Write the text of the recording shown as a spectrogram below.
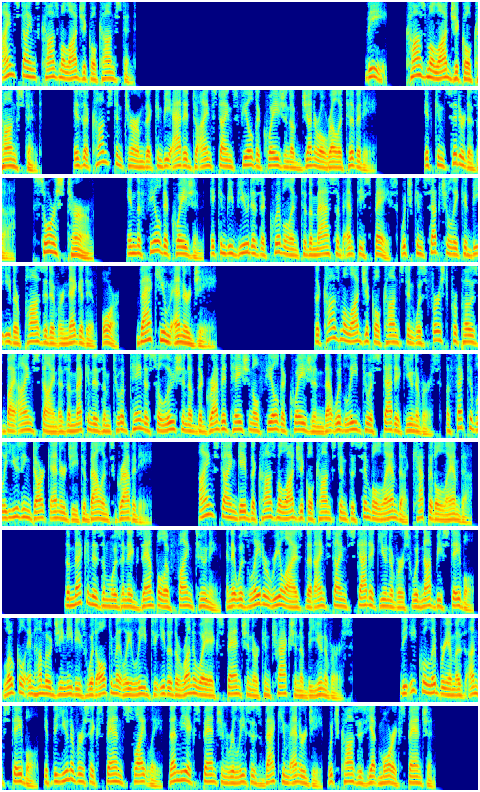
Einstein's cosmological constant The «cosmological constant» is a constant term that can be added to Einstein's field equation of general relativity. If considered as a «source term» in the field equation, it can be viewed as equivalent to the mass of empty space which conceptually could be either positive or negative, or «vacuum energy» The cosmological constant was first proposed by Einstein as a mechanism to obtain a solution of the gravitational field equation that would lead to a static universe, effectively using dark energy to balance gravity. Einstein gave the cosmological constant the symbol lambda, capital lambda. The mechanism was an example of fine-tuning, and it was later realized that Einstein's static universe would not be stable. Local inhomogeneities would ultimately lead to either the runaway expansion or contraction of the universe. The equilibrium is unstable, if the universe expands slightly, then the expansion releases vacuum energy, which causes yet more expansion.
